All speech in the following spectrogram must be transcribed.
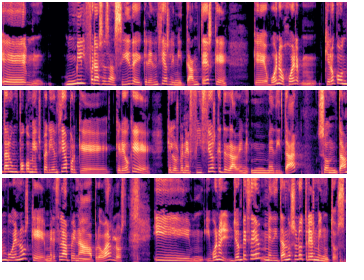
Eh, mil frases así de creencias limitantes que, que bueno, mm, quiero contar un poco mi experiencia porque creo que, los beneficios que te da meditar son tan buenos que merece la pena probarlos. Y, bueno, yo empecé meditando solo tres minutos.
